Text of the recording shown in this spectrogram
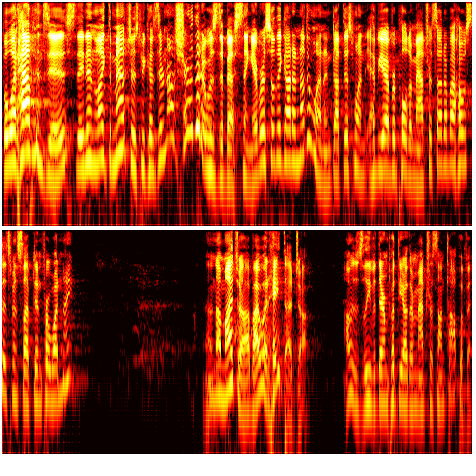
But what happens is they didn't like the mattress because they're not sure that it was the best thing ever, so they got another one and got this one. Have you ever pulled a mattress out of a house that's been slept in for one night? Not my job. I would hate that job. I would just leave it there and put the other mattress on top of it.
